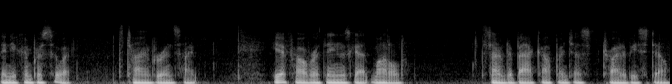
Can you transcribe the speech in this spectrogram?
then you can pursue it. It's time for insight. If, however, things get muddled, it's time to back up and just try to be still.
